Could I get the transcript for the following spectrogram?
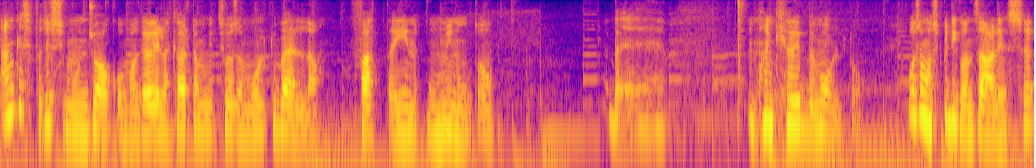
anche se facessimo un gioco, magari la carta ambiziosa molto bella, fatta in un minuto, beh, mancherebbe molto. O siamo Speedy Gonzales,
